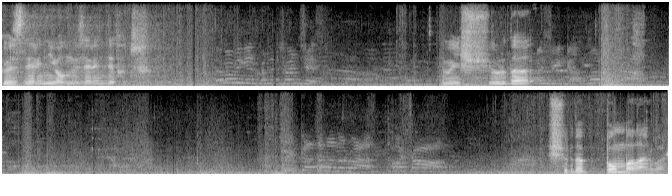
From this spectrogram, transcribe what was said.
Gözlerini yolun üzerinde tut. Hemen şurada şurada bombalar var.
